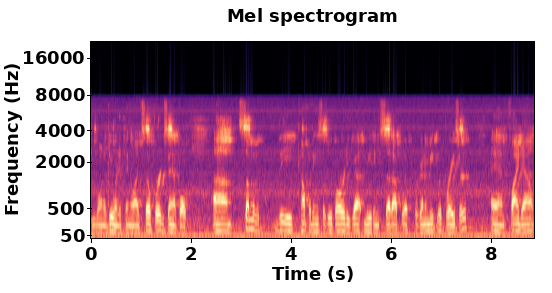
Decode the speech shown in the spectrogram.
do you want to do anything like so? For example, um, some of the, the companies that we've already got meetings set up with, we're going to meet with Razer and find out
